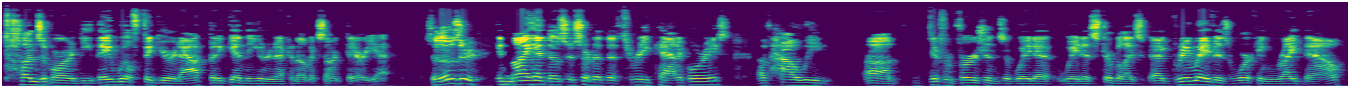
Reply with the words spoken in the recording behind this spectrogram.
tons of R and D. They will figure it out, but again, the unit economics aren't there yet. So those are, in my head, those are sort of the three categories of how we uh, different versions of way to way to stabilize. Uh, GreenWave is working right now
